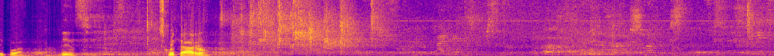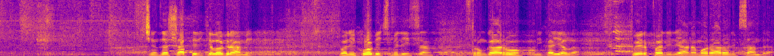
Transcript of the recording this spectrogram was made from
Lipon, Vins, Scutaru. Cincizeci șapte de kilograme. Valihovici Melisa, Strungaru Mihaela, Fârfa Liliana, Moraru Alexandra.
